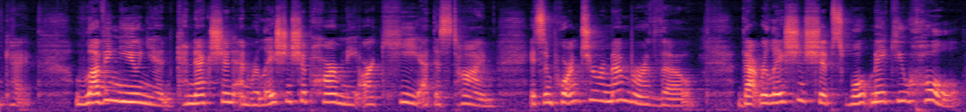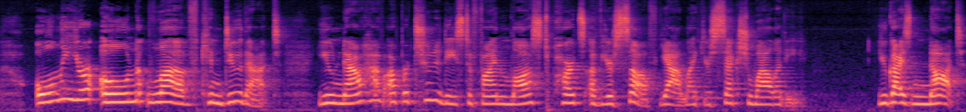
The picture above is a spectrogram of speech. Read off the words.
Okay. Loving union, connection, and relationship harmony are key at this time. It's important to remember, though, that relationships won't make you whole. Only your own love can do that. You now have opportunities to find lost parts of yourself. Yeah, like your sexuality. You guys, not,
